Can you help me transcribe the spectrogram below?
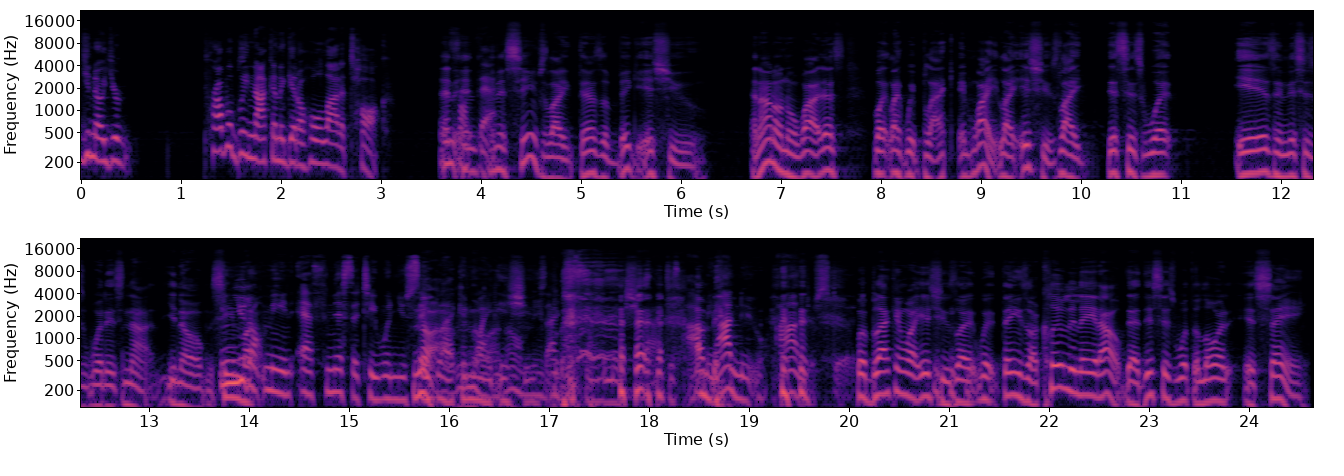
you know, you're probably not going to get a whole lot of talk And, from and, that. and it seems like there's a big issue, and I don't know why. That's but like with black and white, like issues, like this is what is and this is what is not. You know, you like- don't mean ethnicity when you say No, black and no, white I issues. mean- I just wanted to make sure. I just, I, mean, I knew, I understood. But black and white issues, like with things are clearly laid out that this is what the Lord is saying.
